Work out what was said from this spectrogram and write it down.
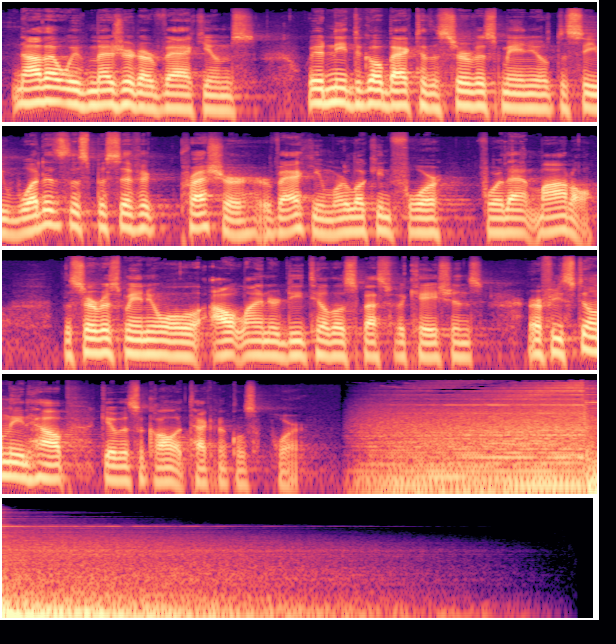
Now that we've measured our vacuums, we would need to go back to the service manual to see what is the specific pressure or vacuum we're looking for for that model. The service manual will outline or detail those specifications, or if you still need help, give us a call at technical support.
